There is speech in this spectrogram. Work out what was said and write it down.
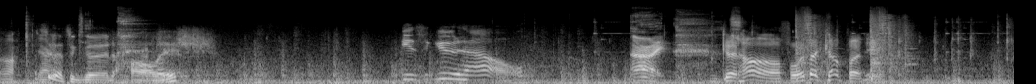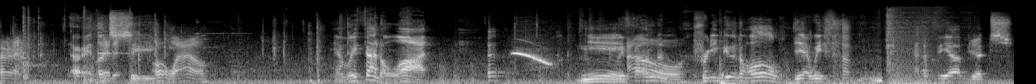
Oh, I see that's a good haulish. He's a good haul. Alright. Good haul for the company. All right. All right, let's Edit- see. Oh wow. Yeah, we found a lot. yeah. We found Oh. a pretty good haul. Yeah, we found half the objects.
